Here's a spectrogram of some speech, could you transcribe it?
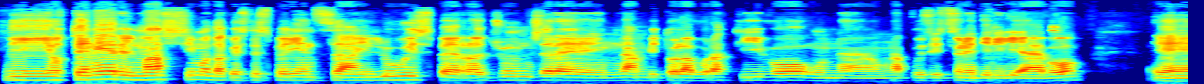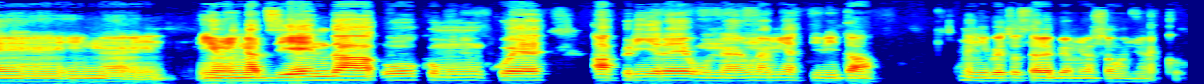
di ottenere il massimo da questa esperienza in Luis per raggiungere in ambito lavorativo un, una posizione di rilievo eh, in, in, in, azienda o comunque aprire un, una mia attività. Quindi questo sarebbe il mio sogno, ecco.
